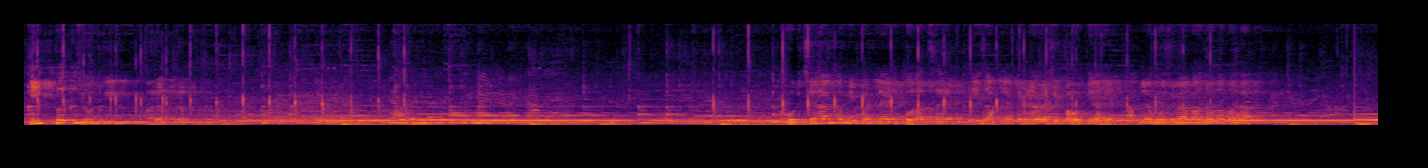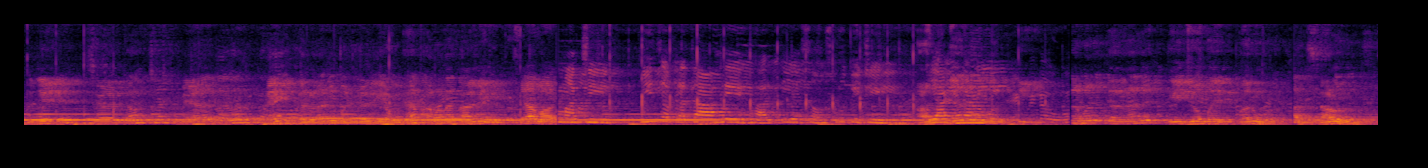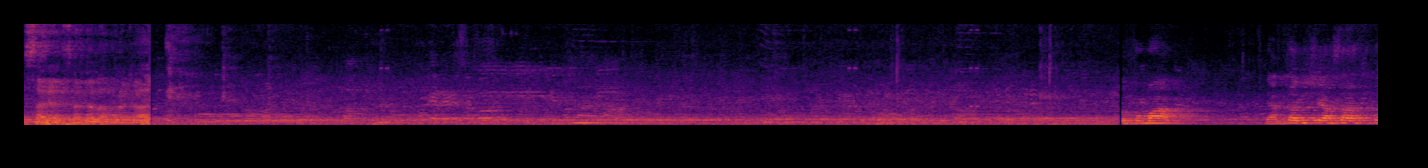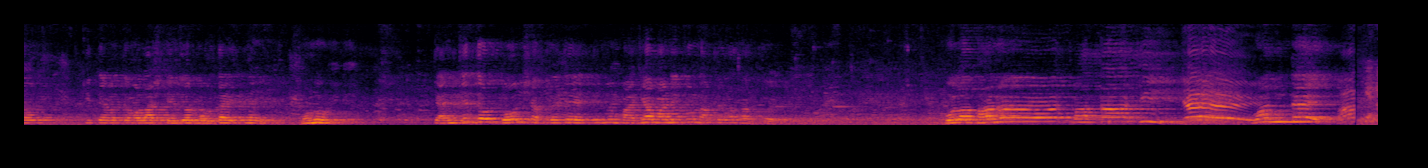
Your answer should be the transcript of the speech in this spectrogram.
दीप ज्योती परब्रह्म. खुर्च्या कमी पडल्या आहेत थोरात साहेब. हीच आपल्या मेळाव्याची पावती आहे. आपल्या उजव्या बाजूला बघा. म्हणजे जळगावच्या करणारी मंडळी एवढ्या प्रमाणात आली. त्या बा- धर्माची हीच प्रथा आहे भारतीय संस्कृतीची. अज्ञानावरती करणारे तेजोमय पर्व जाळून साऱ्या जगाला प्रकाश कुमार त्यांचा विषय असा असतो की ते म्हणते मला स्टेजवर बोलता येत नाही. म्हणून त्यांचे जो दोन शब्द जे आहेत ते मी माझ्या वाणीतून आपल्याला सांगतोय. बोला भारत माता की वंदे. आपल्या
